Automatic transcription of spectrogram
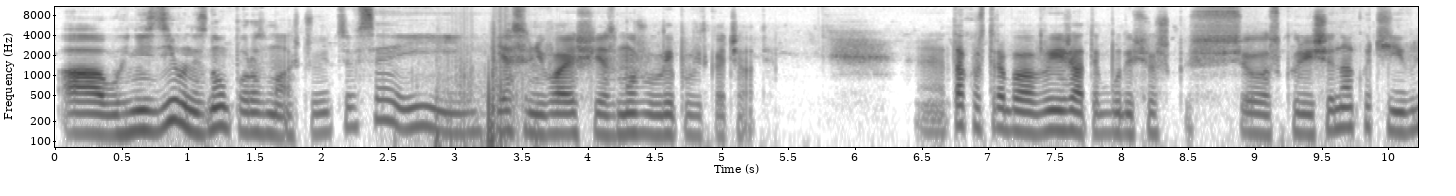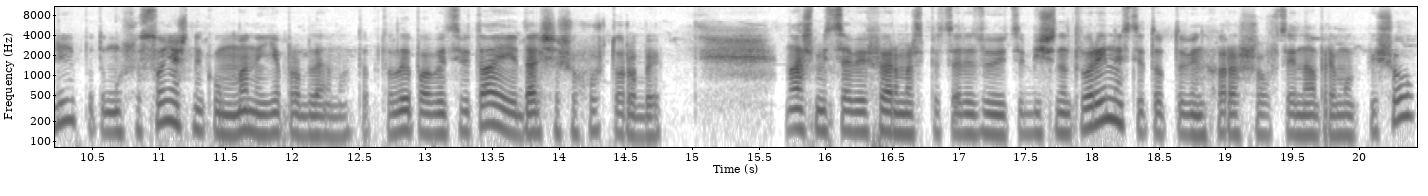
А в гнізді вони знову порозмащують це все, і я сумніваюся, що я зможу липу відкачати. Е, Також треба виїжджати буде все, все скоріше на кочівлі, тому що з соняшником у мене є проблема. Тобто липа вицвітає і далі що хоч то роби. Наш місцевий фермер спеціалізується більше на тваринності, тобто він хорошо в цей напрямок пішов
